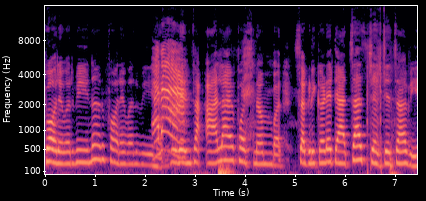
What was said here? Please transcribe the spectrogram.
फॉर एव्हर विनर फॉर एव्हर विनर वीरेनचा आलाय फर्स्ट नंबर सगळीकडे त्याचाच चर्चेचा वी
